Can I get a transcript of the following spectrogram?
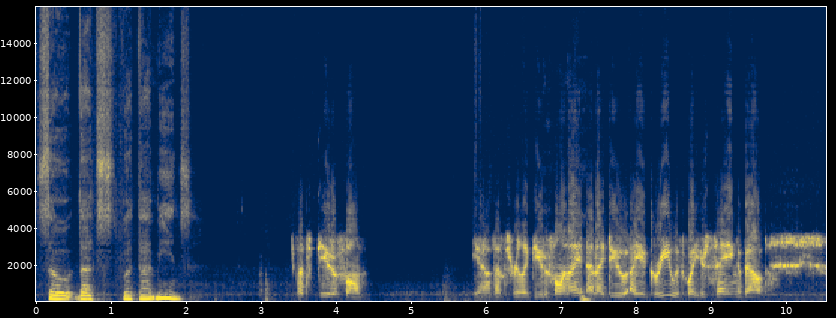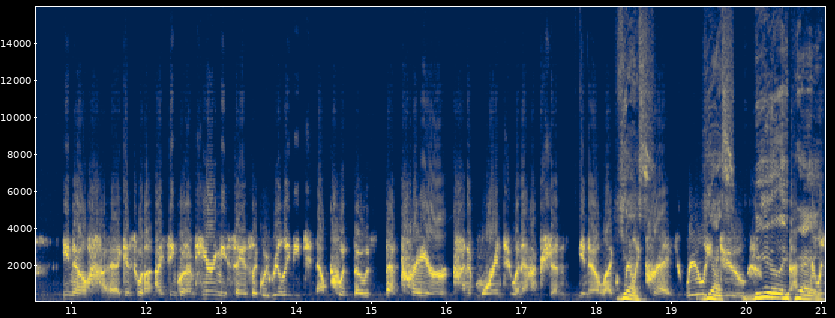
So that's what that means. That's beautiful. Yeah, that's really beautiful, and I and I do I agree with what you're saying about. You know, I guess what I think what I'm hearing you say is like we really need to now put those that prayer kind of more into an action. You know, like Yes. really pray, really Yes, do, really pray. really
